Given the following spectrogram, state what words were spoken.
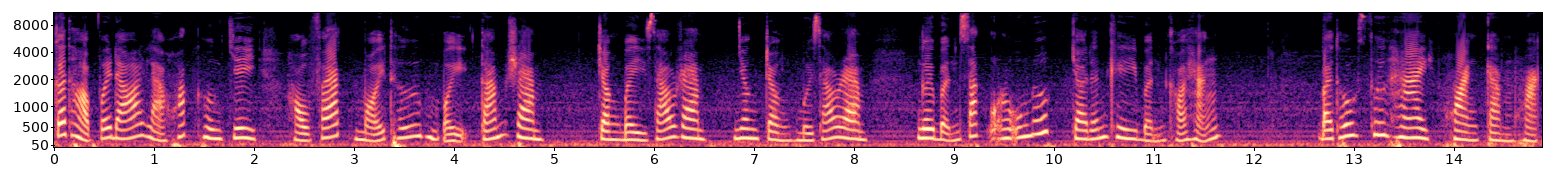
Kết hợp với đó là hoắc hương chi, hậu phát mỗi thứ bị 8 gram, trần bì 6 gram, nhân trần 16 gram. Người bệnh sắc uống nước cho đến khi bệnh khỏi hẳn. Bài thuốc thứ hai, hoàng cầm hoặc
